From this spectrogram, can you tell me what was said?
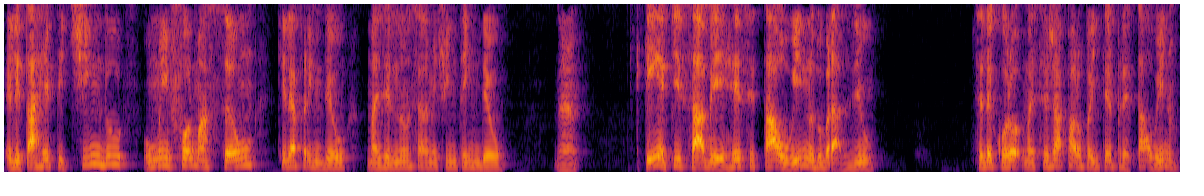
ele está repetindo uma informação que ele aprendeu, mas ele não necessariamente entendeu. Né? Quem aqui sabe recitar o hino do Brasil? Você decorou, mas você já parou para interpretar o hino?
